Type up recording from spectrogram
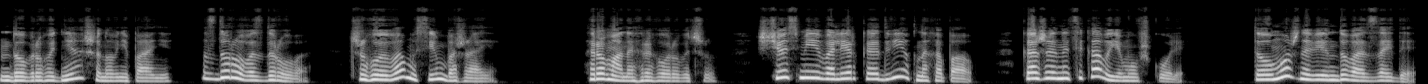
Доброго дня, шановні пані, здорова, здорова, чого і вам усім бажає. Романе Григоровичу, щось мій Валєрка двійок нахапав. Каже, не цікаво йому в школі. То можна він до вас зайде,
